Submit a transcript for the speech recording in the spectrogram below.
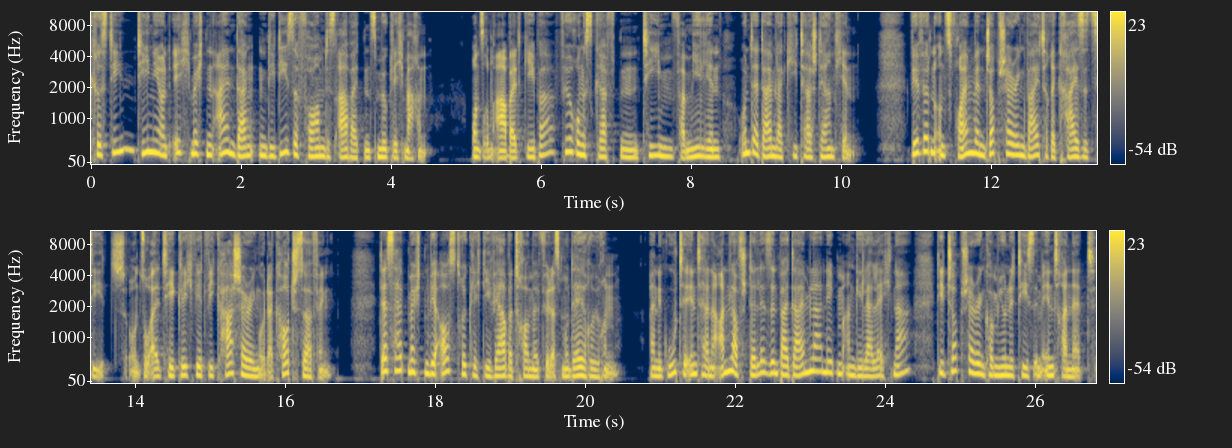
Christine, Tini und ich möchten allen danken, die diese Form des Arbeitens möglich machen. Unserem Arbeitgeber, Führungskräften, Team, Familien und der Daimler Kita Sternchen. Wir würden uns freuen, wenn Jobsharing weitere Kreise zieht und so alltäglich wird wie Carsharing oder Couchsurfing. Deshalb möchten wir ausdrücklich die Werbetrommel für das Modell rühren. Eine gute interne Anlaufstelle sind bei Daimler neben Angela Lechner die Jobsharing-Communities im Intranet,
